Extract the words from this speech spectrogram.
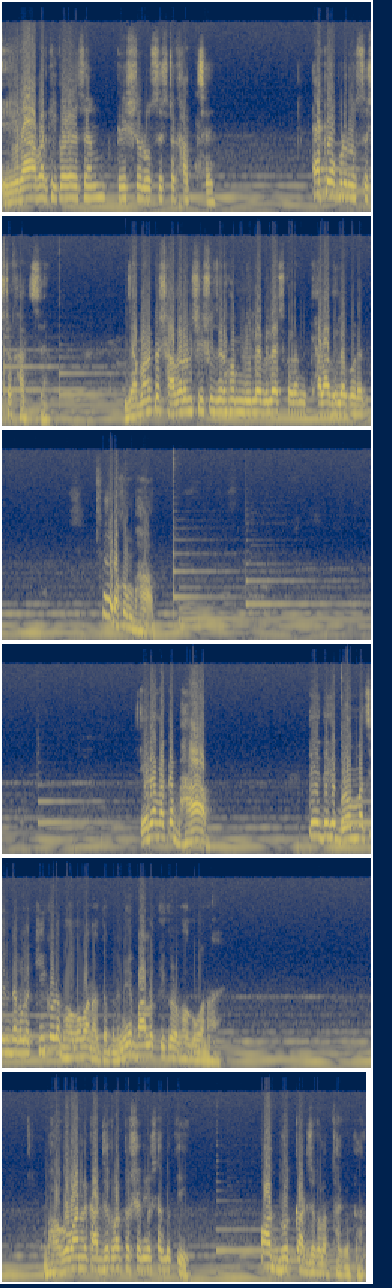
এরা আবার কি করেছেন? কৃষ্ণর উচ্ছিষ্ট খাচ্ছে। একে অপরের উচ্ছিষ্ট খাচ্ছে। যেমন একটা সাধারণ শিশু যেরকম বিলাস করেন, খেলাধুলা করেন, এরকম ভাব। এরকম একটা ভাব। তো এদিকে ব্রহ্মা চিন্তা করল, কি করে ভগবান হতে পারেন এই বালক কি করে ভগবান হয়? ভগবানের কার্যকলাপ তো সেগুলো থাকবে কি? অদ্ভুত কার্যকলাপ থাকবে তার।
